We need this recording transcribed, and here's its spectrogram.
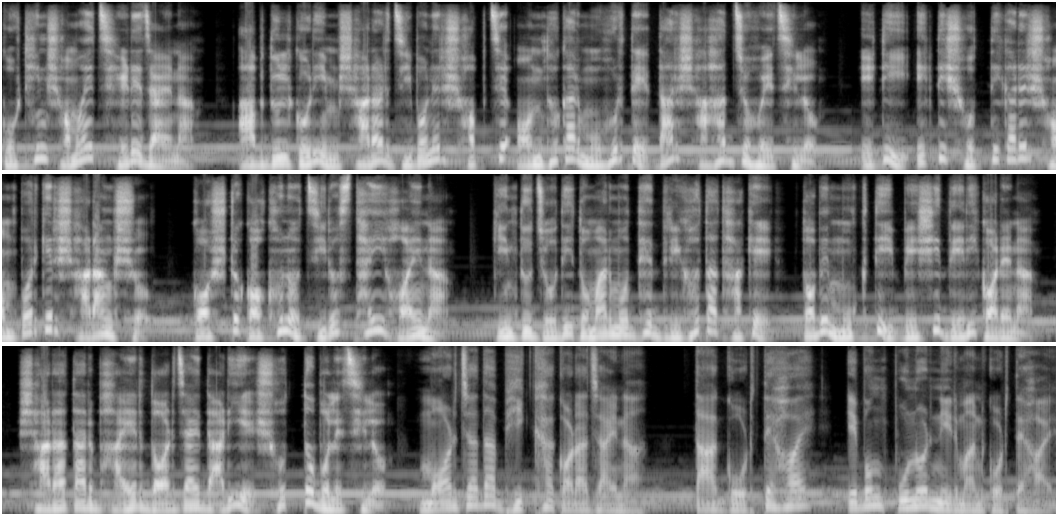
কঠিন সময়ে ছেড়ে যায় না। আব্দুল করিম সারার জীবনের সবচেয়ে অন্ধকার মুহূর্তে তার সাহায্য হয়েছিল। এটি একটি সত্যিকারের সম্পর্কের সারাংশ। কষ্ট কখনো চিরস্থায়ী হয় না। কিন্তু যদি তোমার মধ্যে দৃঢ়তা থাকে, তবে মুক্তি বেশি দেরি করে না। সারা তার ভাইয়ের দরজায় দাঁড়িয়ে সত্য বলেছিল, মর্যাদা ভিক্ষা করা যায় না। তা গড়তে হয় এবং পুনর্নির্মাণ করতে হয়।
